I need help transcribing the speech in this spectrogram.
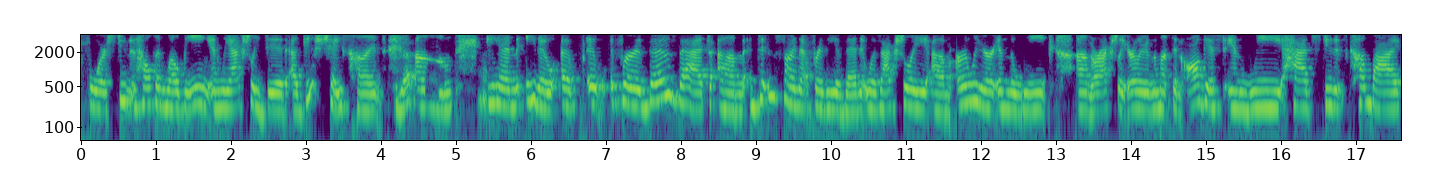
for student health and well being, and we actually did a goose chase hunt. Yep. Um, and you know, uh, it, for those that um, didn't sign up for the event, it was actually um, earlier in the week, um, or actually earlier in the month in August, and we had students come by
